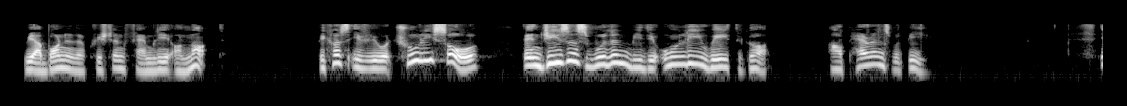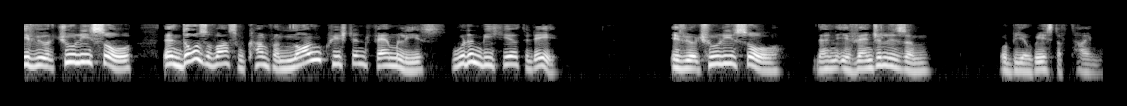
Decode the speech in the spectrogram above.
we are born in a Christian family or not? Because if it were truly so, then Jesus wouldn't be the only way to God. Our parents would be. If it were truly so, then those of us who come from non-Christian families wouldn't be here today. If it were truly so, then evangelism would be a waste of time.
